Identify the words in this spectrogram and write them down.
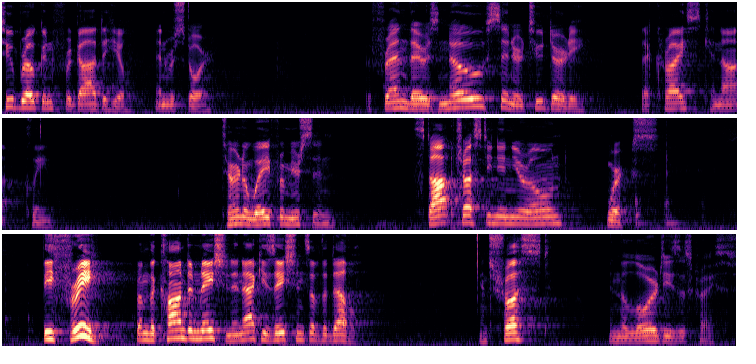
too broken for God to heal and restore. But, friend, there is no sinner too dirty that Christ cannot clean. Turn away from your sin Stop trusting in your own works. Be free from the condemnation and accusations of the devil. And trust in the Lord Jesus Christ.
